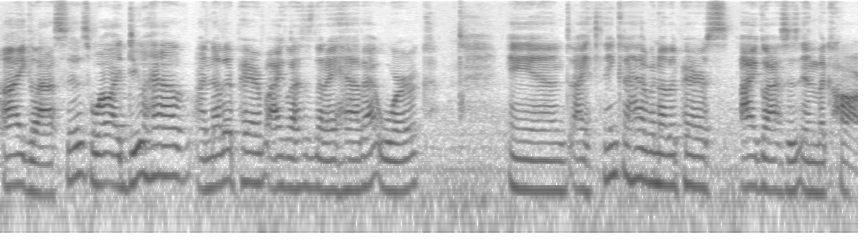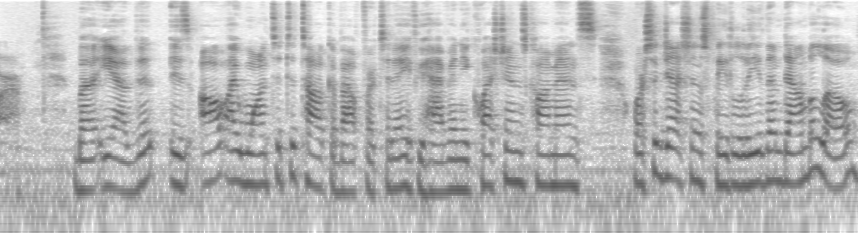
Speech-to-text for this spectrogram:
eyeglasses well I do have another pair of eyeglasses that I have at work and I think I have another pair of eyeglasses in the car but yeah, that is all I wanted to talk about for today. If you have any questions, comments, or suggestions, please leave them down below.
